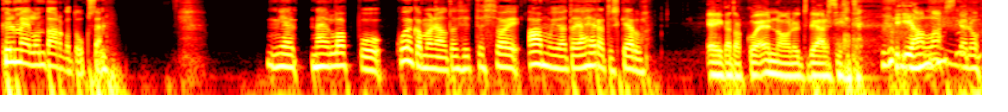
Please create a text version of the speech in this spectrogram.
kyllä meillä on tarkoituksen. Ja näin loppuu. Kuinka monelta sitten soi aamujuonta ja herätyskello? Ei kato, kun en ole nyt vielä siitä ihan laskenut.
